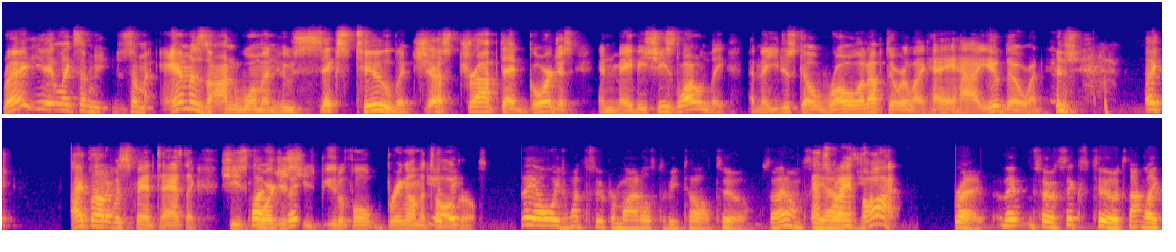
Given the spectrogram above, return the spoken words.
right? You like some some Amazon woman who's six two but just drop dead gorgeous, and maybe she's lonely, and then you just go rolling up to her like, "Hey, how you doing?" She, like, I thought it was fantastic. She's Plus, gorgeous. They, she's beautiful. Bring on the yeah, tall they, girls. They always want supermodels to be tall too, so I don't see. That's what I thought. Right. So six two. It's not like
